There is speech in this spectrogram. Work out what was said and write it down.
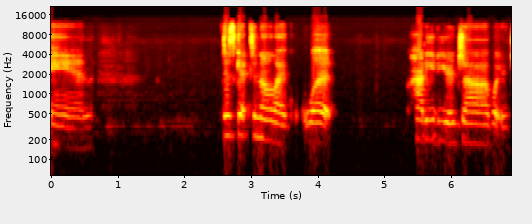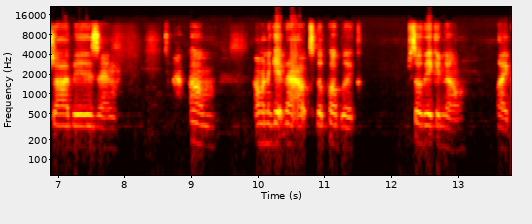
and just get to know like what how do you do your job, what your job is and um I want to get that out to the public so they can know like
